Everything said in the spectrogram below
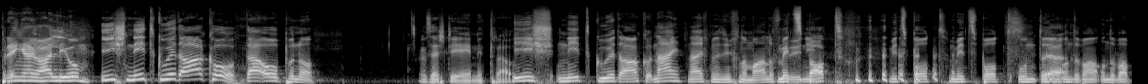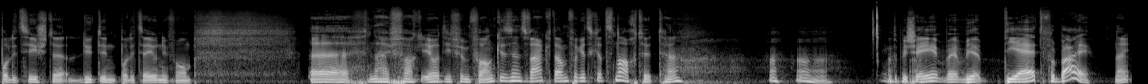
Bring euch alle um! ist nicht gut angekommen, der Opener. Das hast du dich eh nicht traut. Ist nicht gut angekommen. Nein, nein, ich bin natürlich normal auf Mit Bühne. Spot. mit Spot, mit Spot und, äh, Ja. und, ein paar, und ein paar Polizisten, Leute in Polizeiuniform. Äh, nein, fuck, ja, die 5 Franken sind weg, dann gibt es gerade Nacht heute, hä? Aha. Und du bist eh, wie, Diät vorbei. Nein.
